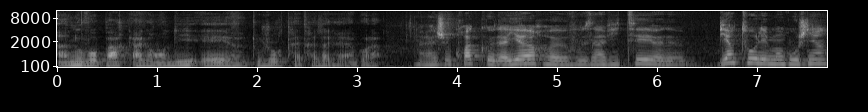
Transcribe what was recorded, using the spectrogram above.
un nouveau parc agrandi et euh, toujours très très agréable. Voilà. je crois que d'ailleurs euh, vous invitez euh, bientôt les Montrougiens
